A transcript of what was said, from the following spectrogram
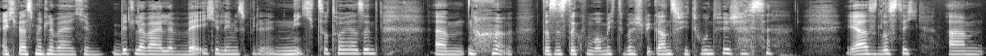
Ich weiß mittlerweile, mittlerweile, welche Lebensmittel nicht so teuer sind. Ähm, das ist der Grund, warum ich zum Beispiel ganz viel Thunfisch esse. ja, ist lustig. Ähm,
